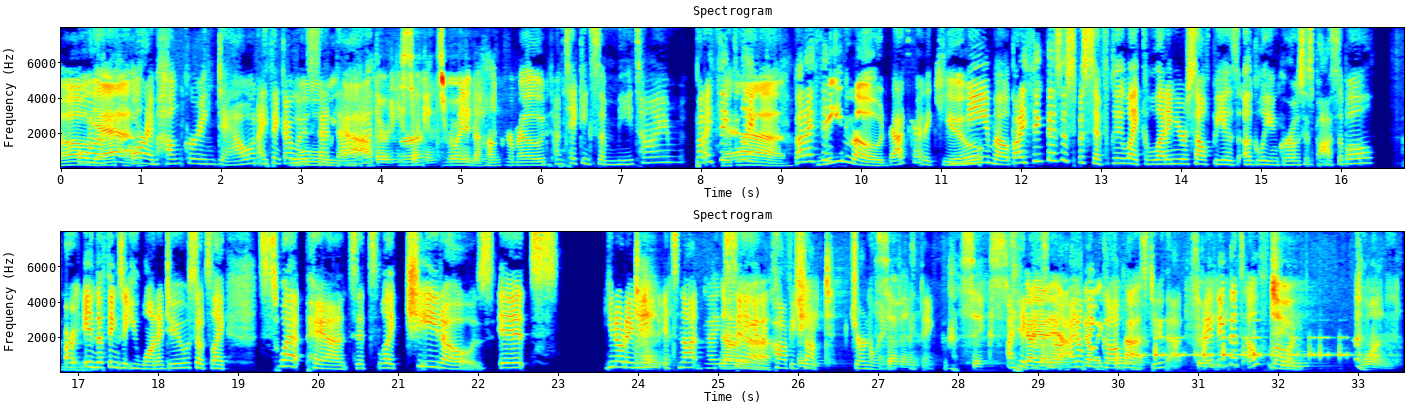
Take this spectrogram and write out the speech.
Oh or- yeah, or I'm hunkering down. I think I would have Ooh, said yeah. that. 30 Hunker, seconds going remaining. into hunker mode. I'm taking some me time. But I think like but I think me mode. That's kind of cute. Me mode. But I think this is specifically like letting yourself be as ugly and gross as possible. Or Mhm. in the things that you want to do. So it's like sweatpants, it's like Cheetos, it's you know what I mean? Ten, it's not Nine, sitting in a coffee shop Eight, journaling. seven, I think. six, I think Yeah, that's yeah, not yeah. I don't No, think I goblins that. do that. I think that's elf mode. two, one.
